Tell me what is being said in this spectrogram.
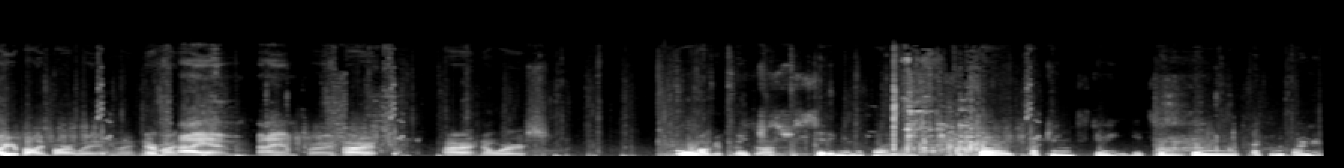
Oh, you're probably far away anyway. Never mind. I am. I am far. All right. All right. No worries. Ooh, I'll get this bitch done. just sitting in the corner. Sorry, fucking sting. He's just sitting in the fucking corner.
